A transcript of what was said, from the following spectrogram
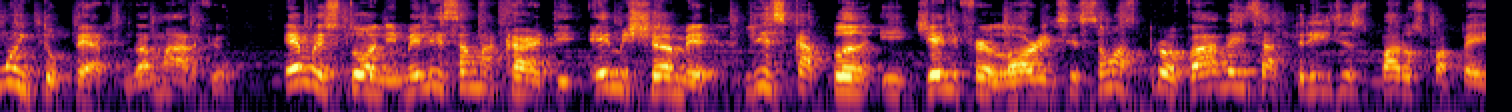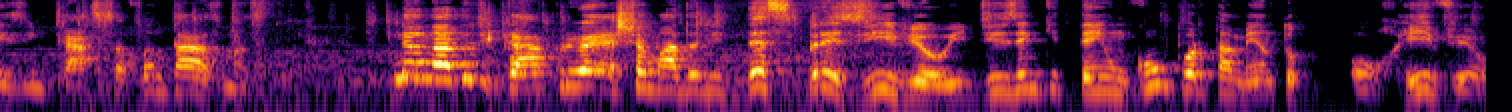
muito perto da Marvel. Emma Stone, Melissa McCarthy, Amy Schumer, Liz Kaplan e Jennifer Lawrence são as prováveis atrizes para os papéis em Caça-Fantasmas. Leonardo DiCaprio é chamado de desprezível e dizem que tem um comportamento horrível.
